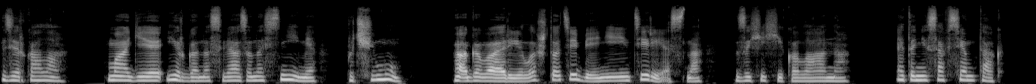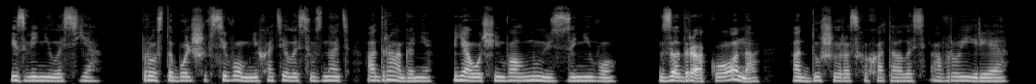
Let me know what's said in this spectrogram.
«Зеркала. Магия Иргана связана с ними. Почему?» «А говорила, что тебе не интересно», — захихикала она. «Это не совсем так», — извинилась я. Просто больше всего мне хотелось узнать о Драгоне. Я очень волнуюсь за него». «За дракона?» — от души расхохоталась Авруирия.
